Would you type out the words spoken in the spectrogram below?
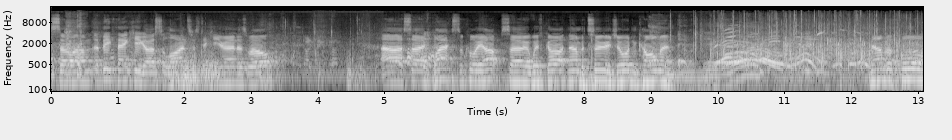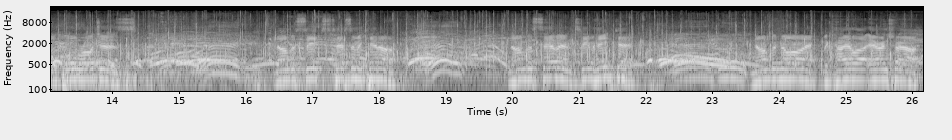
So, um, a big thank you, guys, to Lions for sticking around as well. Uh, so, Blacks, we'll call you up. So, we've got number two, Jordan Coleman. Number four, Paul Rogers. Number six, Tessa McKenna. Number seven, Tim Heathcote. Number nine, Michaela Ehrentrout.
